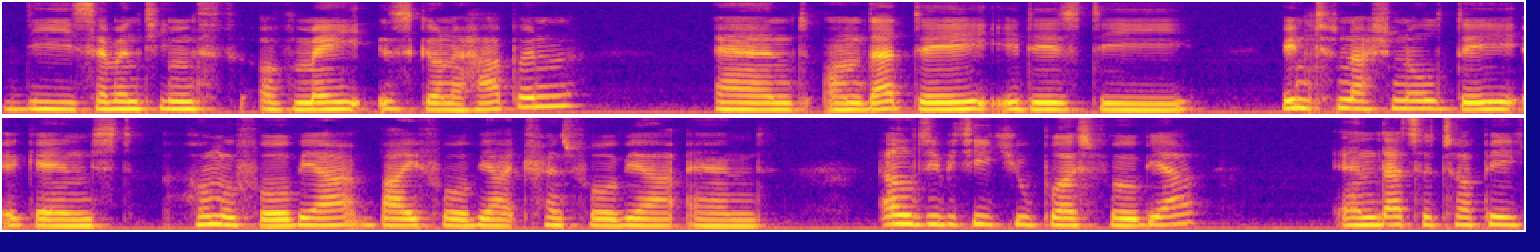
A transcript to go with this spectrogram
the 17th of May is gonna happen and on that day it is the International Day Against Homophobia, Biphobia, Transphobia, and LGBTQ plus phobia. And that's a topic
